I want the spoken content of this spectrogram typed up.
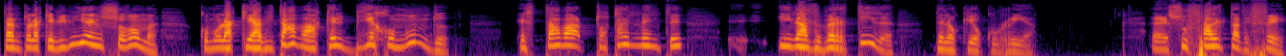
tanto la que vivía en Sodoma como la que habitaba aquel viejo mundo, estaba totalmente inadvertida de lo que ocurría. Eh, su falta de fe,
